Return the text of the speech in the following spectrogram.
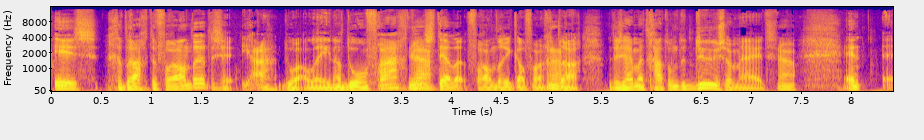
is gedrag te veranderen? Toen zei ja, door alleen al door een vraag te ja. stellen verander ik al van gedrag. Ja. Maar het gaat om de duurzaamheid. Ja. En eh,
